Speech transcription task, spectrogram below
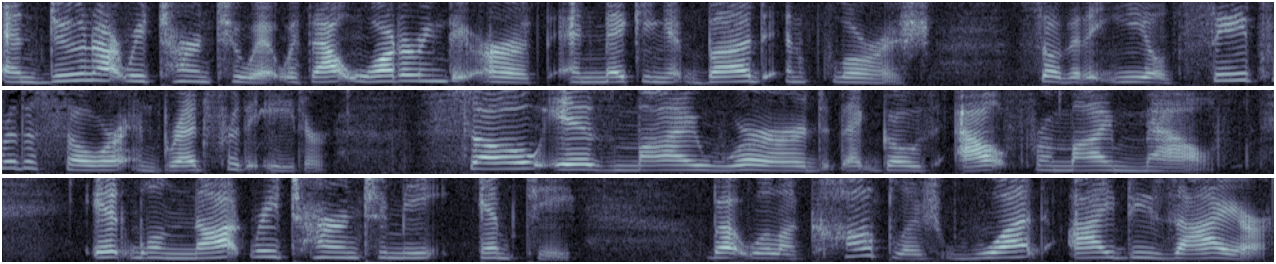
and do not return to it without watering the earth and making it bud and flourish, so that it yields seed for the sower and bread for the eater. So is my word that goes out from my mouth. It will not return to me empty, but will accomplish what I desire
